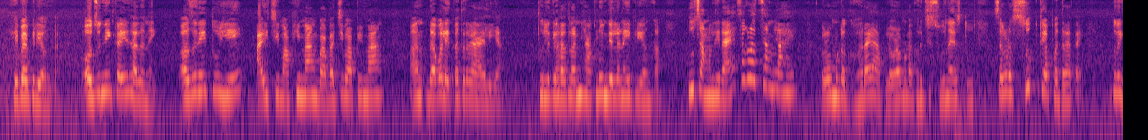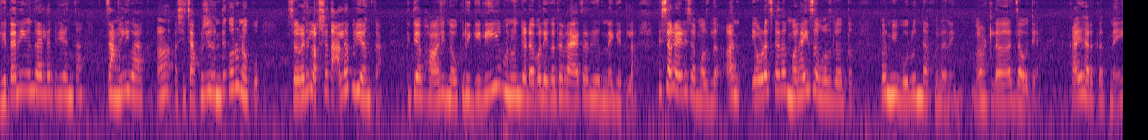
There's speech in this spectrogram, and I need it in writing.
हे बाय प्रियंका अजूनही काही झालं नाही. अजूनही तू ये आईची माफी माग बाबाची माफी माग आणि डबल एकत्र राहिली या. तुला घरातला मी हाकलून दिलं नाही प्रियंका. तू चांगली राह सगळंच चांगलं आहे. एवढं मोठं घर आहे आपलं एवढं मोठं घरची सून आहेस तू. सगळं सुख तुझ्या पदरात आहे. तुला घेताना येऊन राहिलं प्रियंका? चांगली वाग हं? अशी चापडीचे धंदे करू नको. सगळ्यांच्या लक्षात आलं प्रियंका की त्या भावाची नोकरी गेली म्हणून त्या डबल एकत्र राहायचा निर्णय घेतला. हे सगळ्यांनी समजलं. आणि एवढंच काय तर मलाही समजलं होतं. पण मी बोलून दाखवलं नाही. मला म्हटलं जाऊ द्या. काही हरकत नाही.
